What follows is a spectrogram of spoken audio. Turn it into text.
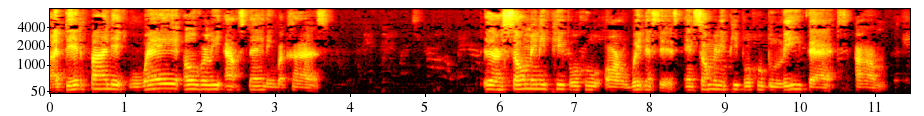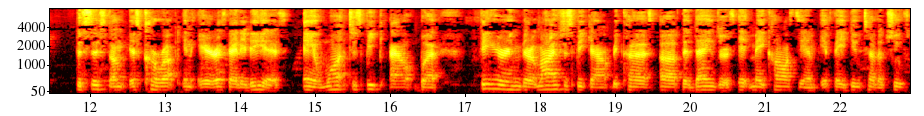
I did find it way overly outstanding because there are so many people who are witnesses and so many people who believe that um, the system is corrupt in areas that it is and want to speak out, but fearing their lives to speak out because of the dangers it may cause them if they do tell the truth.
